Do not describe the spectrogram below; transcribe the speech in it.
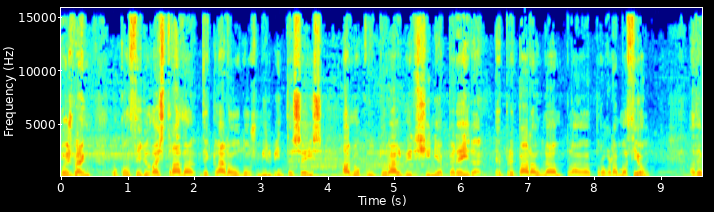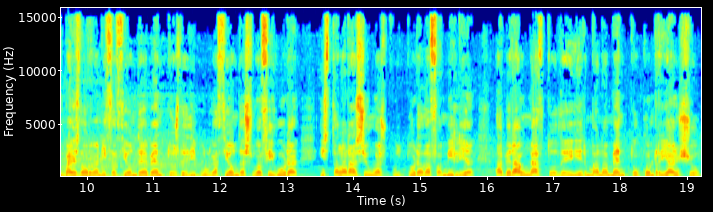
Pois ben, o Concello da Estrada declara o 2026 Ano Cultural Virxinia Pereira e prepara unha ampla programación Ademais da organización de eventos de divulgación da súa figura, instalarase unha escultura da familia, haberá un acto de irmanamento con Rianxo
